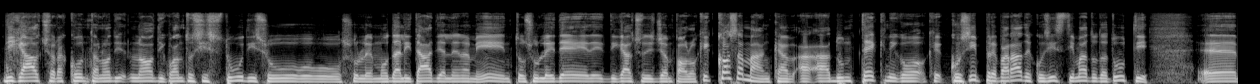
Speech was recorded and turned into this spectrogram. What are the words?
di calcio raccontano di, no, di quanto si studi su- sulle modalità di allenamento, sulle idee di, calcio di Giampaolo. Che cosa manca a- ad un tecnico che, così preparato e così stimato da tutti eh,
